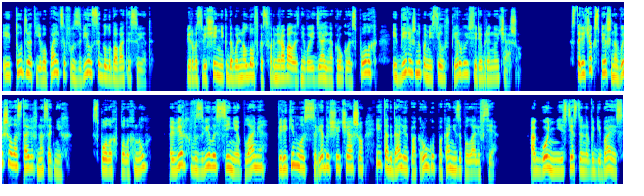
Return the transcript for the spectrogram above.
и тут же от его пальцев взвился голубоватый свет. Первосвященник довольно ловко сформировал из него идеально круглый сполох и бережно поместил в первую серебряную чашу. Старичок спешно вышел, оставив нас одних. Сполох полыхнул, вверх взвилось синее пламя, перекинулась в следующую чашу и так далее по кругу, пока не запылали все. Огонь, неестественно выгибаясь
